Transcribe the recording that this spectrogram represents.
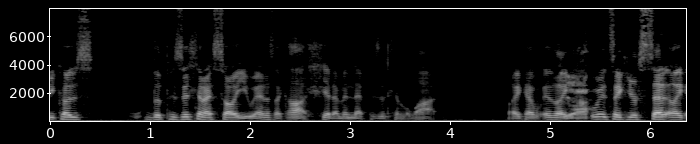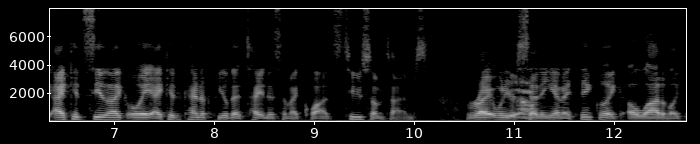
because the position I saw you in is like, ah, shit, I'm in that position a lot. Like I'm like Yeah. it's like you're set. Like I could see like oh wait, I could kind of feel that tightness in my quads too sometimes. Right when you're Yeah. setting in, I think like a lot of like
